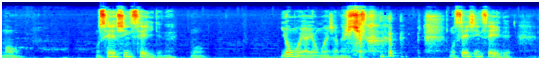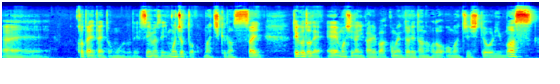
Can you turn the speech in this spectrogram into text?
もう、もう誠心誠意でね、もう、よもやよもやじゃないけど。もう誠心誠意で、えー、答えたいと思うのですいません。もうちょっとお待ちください。ということで、えー、もし何かあればコメントレターのほどお待ちしております。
